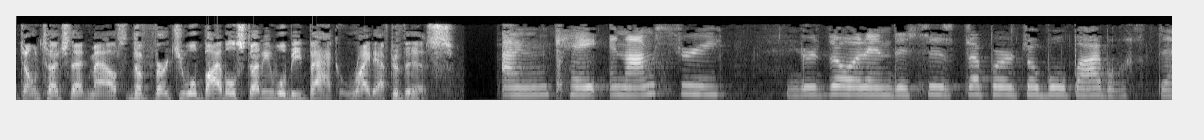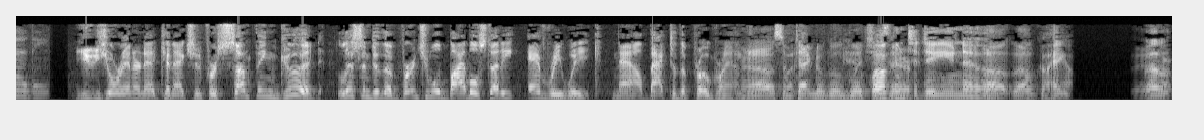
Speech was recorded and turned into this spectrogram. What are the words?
Don't touch that mouse. The virtual Bible study will be back right after this. I'm Kate and I'm three years old and this is the Virtual Bible Study. Use your internet connection for something good. Listen to the virtual Bible study every week. Now, back to the program. Oh, some technical glitches Welcome there. to Do You Know? Oh, Oh, well, go- hang on. Well,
